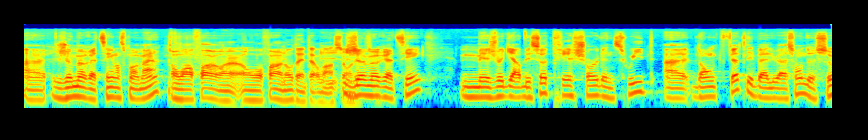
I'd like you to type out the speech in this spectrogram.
Euh, je me retiens en ce moment. On va, en faire on va faire une autre intervention. Je me retiens, mais je vais garder ça très short and sweet. Euh, donc, faites l'évaluation de ça.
